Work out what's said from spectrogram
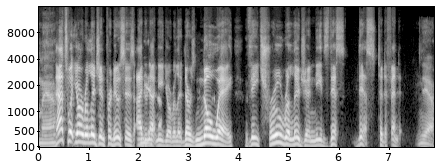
man. that's what your religion produces. I do Yeah. not need your religion. There's no way the true religion needs this this to defend it. Yeah,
